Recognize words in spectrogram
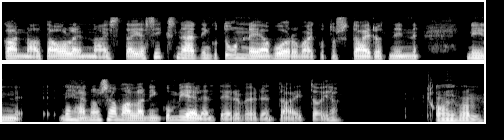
kannalta olennaista. Ja siksi nämä niin kuin tunne- ja vuorovaikutustaidot, niin, niin nehän on samalla niin kuin mielenterveyden taitoja. Aivan.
